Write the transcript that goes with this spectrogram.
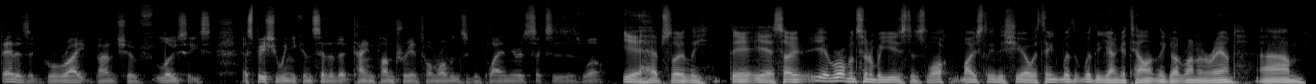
that is a great bunch of Lucy's, especially when you consider that Tane Plumtree and Tom Robinson can play in there as sixes as well. Yeah, absolutely. There, yeah. So yeah, Robinson will be used as lock mostly this year, I would think, with with the younger talent they got running around. Um,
